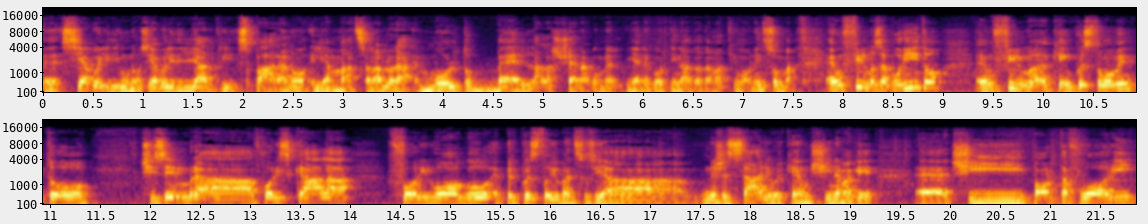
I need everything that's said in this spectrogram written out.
eh, sia quelli di uno sia quelli degli altri sparano e li ammazzano. Allora è molto bella la scena come viene coordinata da Matteo Moni insomma è un film saporito è un film che in questo momento ci sembra fuori scala fuori luogo e per questo io penso sia necessario perché è un cinema che eh, ci porta fuori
